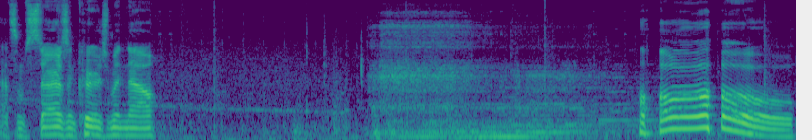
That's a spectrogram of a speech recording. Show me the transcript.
Got some stars encouragement now. Ho ho ho!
